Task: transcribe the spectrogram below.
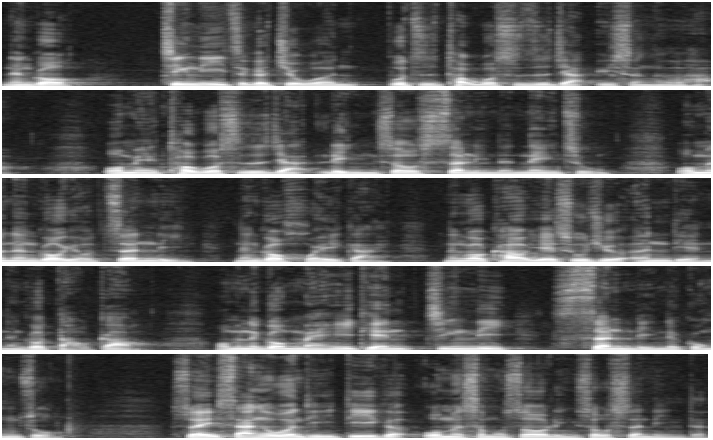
能够经历这个救恩，不只透过十字架与神和好。我们也透过十字架领受圣灵的内住，我们能够有真理，能够悔改，能够靠耶稣去恩典，能够祷告，我们能够每一天经历圣灵的工作。所以三个问题：第一个，我们什么时候领受圣灵的？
